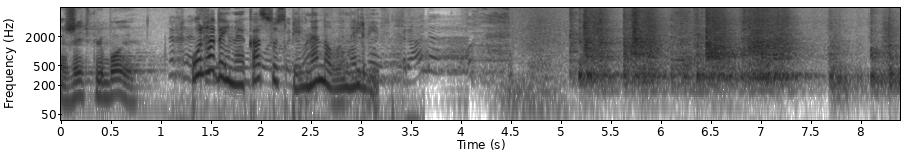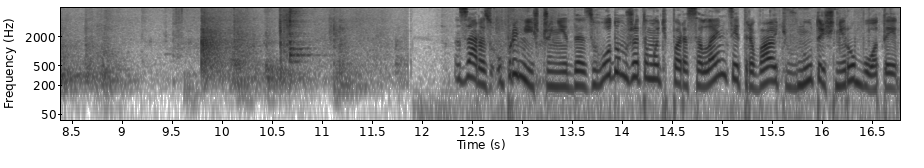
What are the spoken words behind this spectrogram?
жити в любові. Ольга Дейнека, Суспільне новини Львів. Зараз у приміщенні, де згодом житимуть переселенці, тривають внутрішні роботи.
